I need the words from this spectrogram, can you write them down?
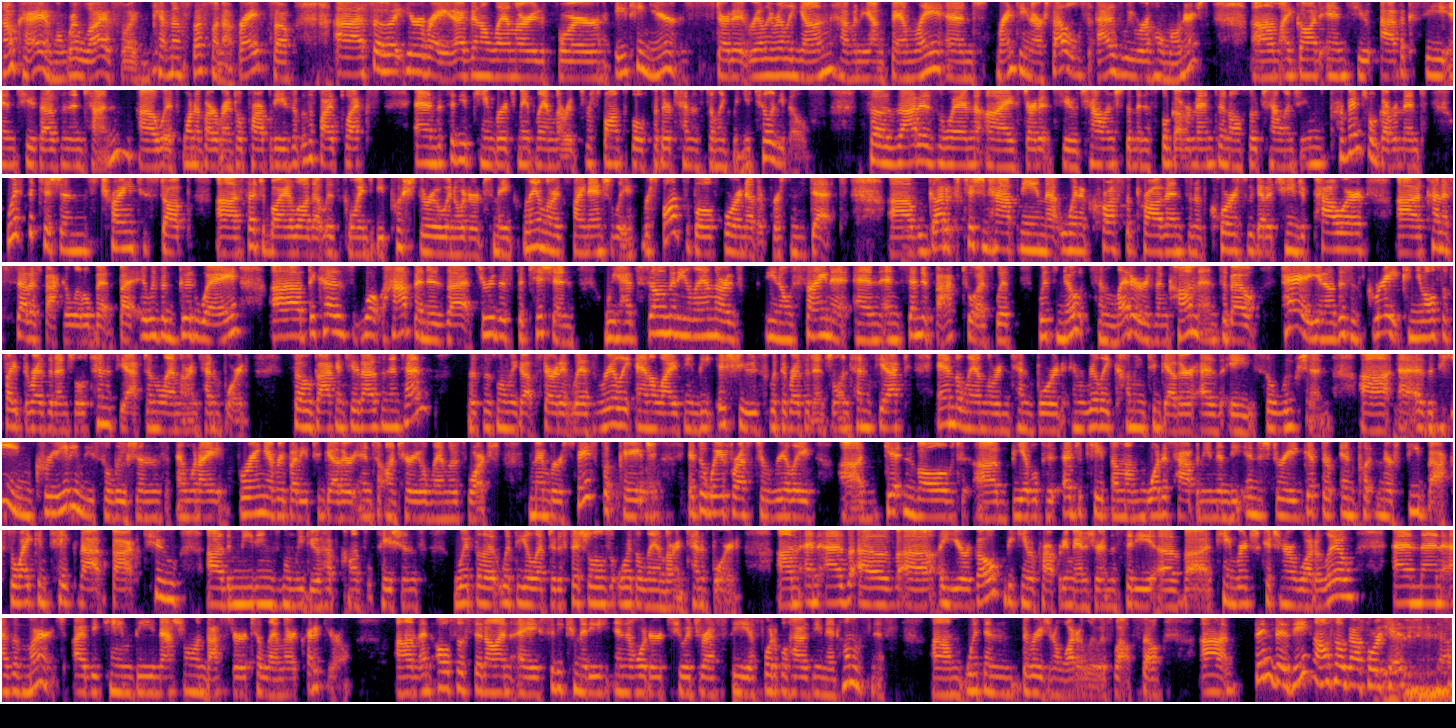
Okay, well, we're live, so I can't mess this one up, right? So, uh, so you're right. I've been a landlord for 18 years. Started really, really young, having a young family, and renting ourselves as we were homeowners. Um, I got into advocacy in 2010 uh, with one of our rental properties. It was a fiveplex, and the city of Cambridge made landlords responsible for their tenants' delinquent utility bills. So that is when I started to challenge the municipal government and also challenging provincial government with petitions trying to stop uh, such a bylaw that was going to be pushed through in order to make landlords financially responsible for another person's debt. Uh, we got a petition happening that went across the province, and of course, we got a change of power, uh, kind of set us back a little bit, but it was a good way uh, because what happened is that through this petition, we had so many landlords you know sign it and and send it back to us with with notes and letters and comments about hey you know this is great. Can you also fight the residential tenancy act and the landlord and tenant board? So back in 2010 this is when we got started with really analyzing the issues with the Residential and Tenancy Act and the Landlord and Tenant Board and really coming together as a solution, uh, as a team, creating these solutions. And when I bring everybody together into Ontario Landlords Watch members' Facebook page, it's a way for us to really uh, get involved, uh, be able to educate them on what is happening in the industry, get their input and their feedback, so I can take that back to uh, the meetings when we do have consultations with the with the elected elected officials or the landlord and tenant board. Um, and as of uh, a year ago, became a property manager in the city of uh, Cambridge, Kitchener, Waterloo. And then as of March, I became the national ambassador to Landlord Credit Bureau. Um, and also sit on a city committee in order to address the affordable housing and homelessness um, within the region of Waterloo as well. So uh, been busy. Also got four kids. So.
